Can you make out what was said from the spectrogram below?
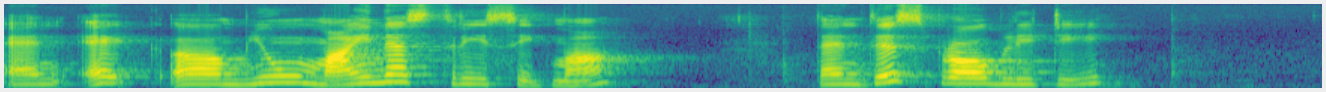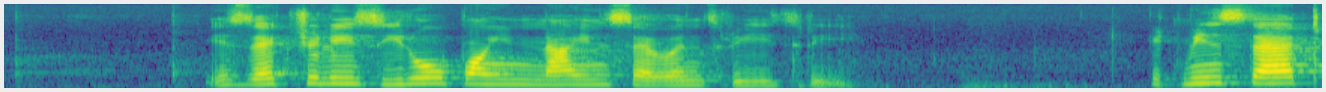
and x, uh, mu minus 3 sigma then this probability is actually 0.9733. It means that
